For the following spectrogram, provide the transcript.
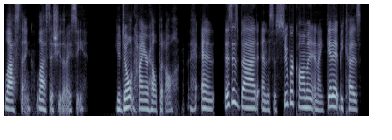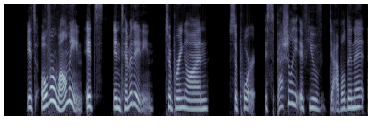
Last thing, last issue that I see you don't hire help at all. And this is bad and this is super common. And I get it because it's overwhelming, it's intimidating to bring on support, especially if you've dabbled in it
